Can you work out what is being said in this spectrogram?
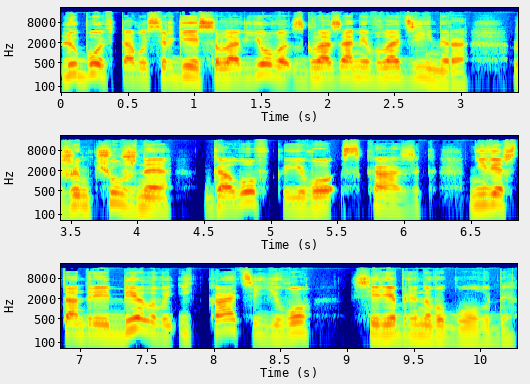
любовь того Сергея Соловьева с глазами Владимира, жемчужная головка его сказок, невеста Андрея Белого и Катя его серебряного голубя,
